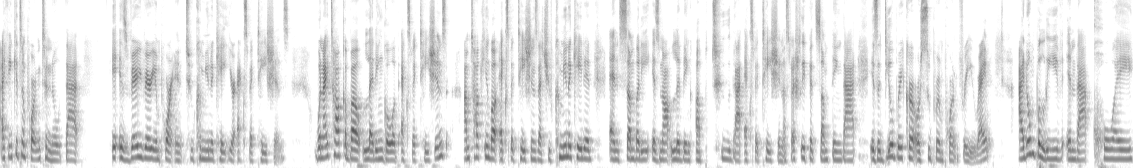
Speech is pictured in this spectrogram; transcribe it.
I think it's important to note that it is very, very important to communicate your expectations. When I talk about letting go of expectations, I'm talking about expectations that you've communicated and somebody is not living up to that expectation, especially if it's something that is a deal breaker or super important for you, right? I don't believe in that coy,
